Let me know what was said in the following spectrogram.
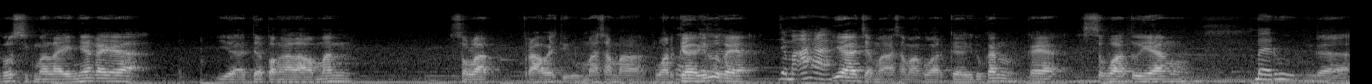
Terus hikmah lainnya kayak ya ada pengalaman sholat terawih di rumah sama keluarga gitu loh kayak jamaah ya? Iya jamaah sama keluarga itu kan kayak sesuatu yang baru? Enggak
